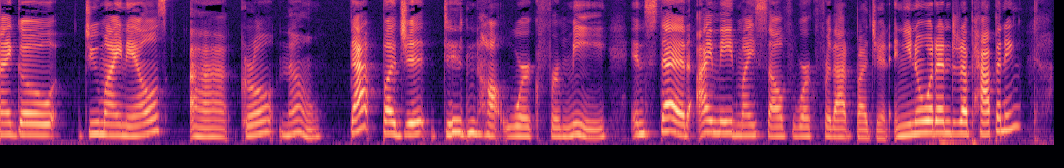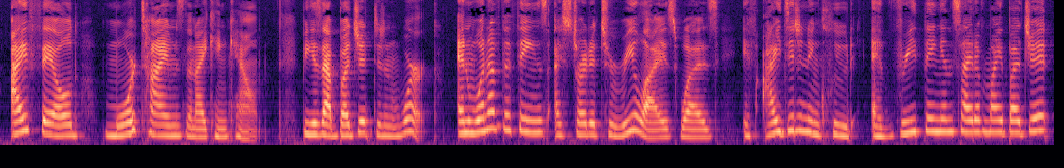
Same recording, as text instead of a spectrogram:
I go do my nails? Uh, girl, no. That budget did not work for me. Instead, I made myself work for that budget. And you know what ended up happening? I failed more times than I can count because that budget didn't work. And one of the things I started to realize was if I didn't include everything inside of my budget,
